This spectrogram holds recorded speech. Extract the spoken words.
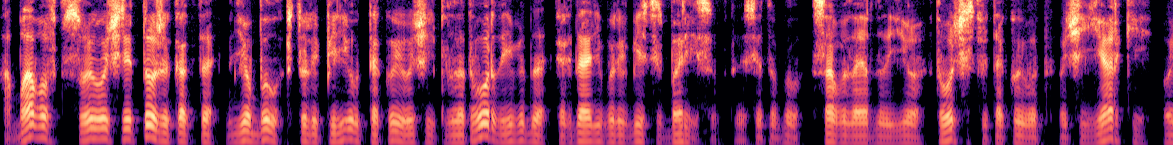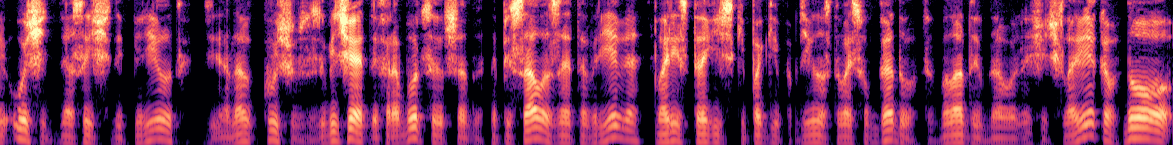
А мама, в свою очередь, тоже как-то... У нее был, что ли, период такой очень плодотворный, именно когда они были вместе с Борисом. То есть это был самый, наверное, ее творчестве такой вот очень яркий, очень насыщенный период, она кучу замечательных работ совершенно написала за это время. Борис трагически погиб в 98 году, молодым довольно еще человеком, но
